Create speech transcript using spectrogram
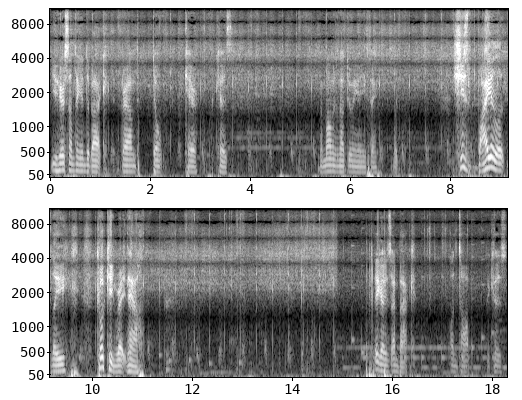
You hear something in the background, don't care, because my mom is not doing anything, but she's violently cooking right now. Hey guys, I'm back on top because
